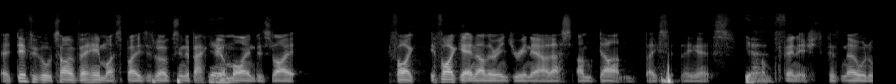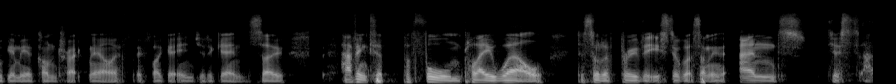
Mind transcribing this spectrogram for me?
a difficult time for him, I suppose, as well. Because in the back yeah. of your mind is like, if I if I get another injury now, that's I'm done. Basically, it's yeah. I'm finished because no one will give me a contract now if if I get injured again. So having to perform, play well to sort of prove that you've still got something and just uh,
